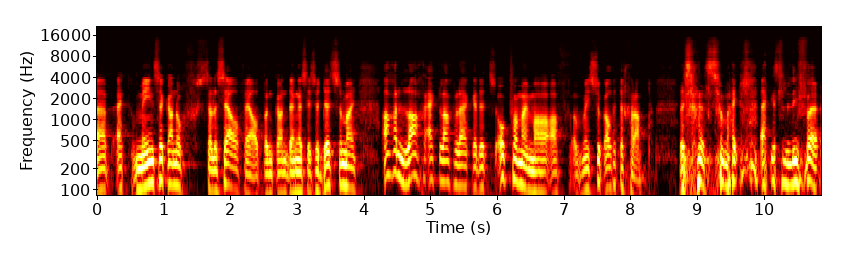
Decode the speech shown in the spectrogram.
Uh, ek mense kan nog hulle self help en kan dinge sê. So dit is vir my ag en lag, ek lag lekker. Dit is ook van my ma af. Mense soek altyd 'n grap. Dis is vir my ek is lief vir,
